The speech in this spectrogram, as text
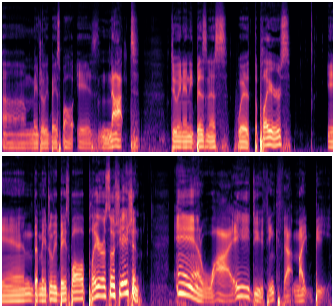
um, Major League Baseball is not doing any business with the players in the Major League Baseball Player Association. And why do you think that might be?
